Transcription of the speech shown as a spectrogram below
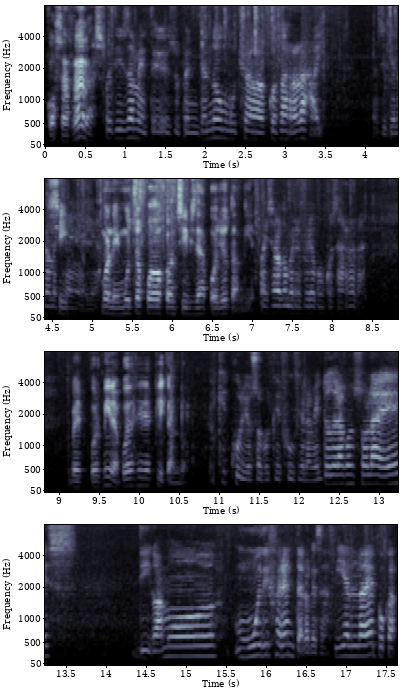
cosas raras. Precisamente, en Super Nintendo muchas cosas raras hay. Así que no me Sí. extrañaría. Bueno, y muchos juegos con chips de apoyo también. Pues eso es a lo que me refiero con cosas raras. Ves, Pues mira, puedes ir explicando. Es que es curioso porque el funcionamiento de la consola es, digamos, muy diferente a lo que se hacía en la época,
